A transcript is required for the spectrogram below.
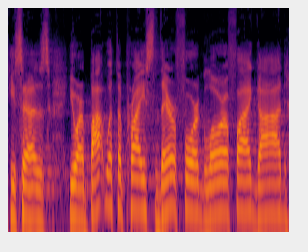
He says, You are bought with a price, therefore glorify God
